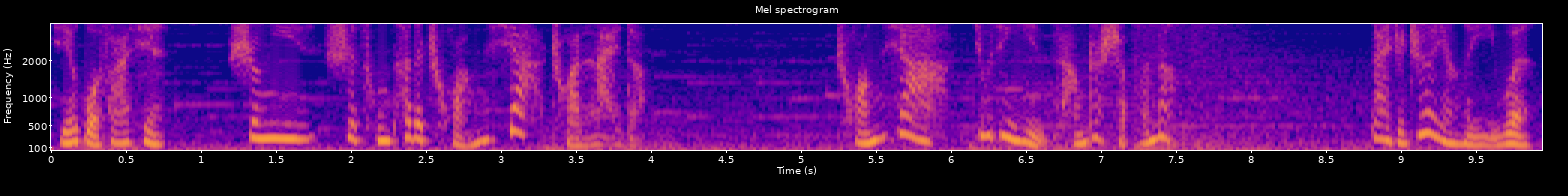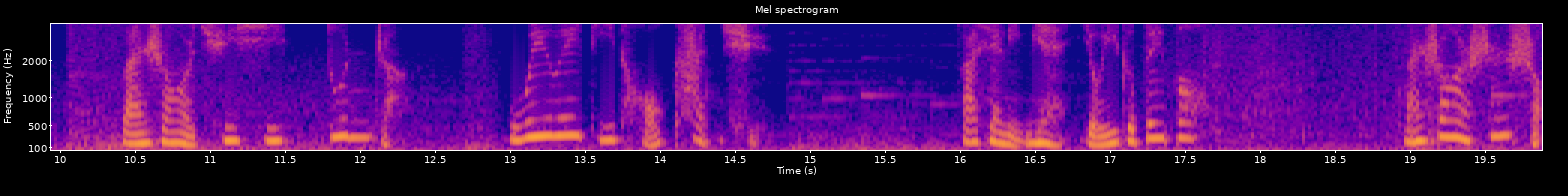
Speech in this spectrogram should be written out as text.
结果发现声音是从他的床下传来的。床下究竟隐藏着什么呢？带着这样的疑问，蓝双儿屈膝蹲着，微微低头看去，发现里面有一个背包。蓝双儿伸手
